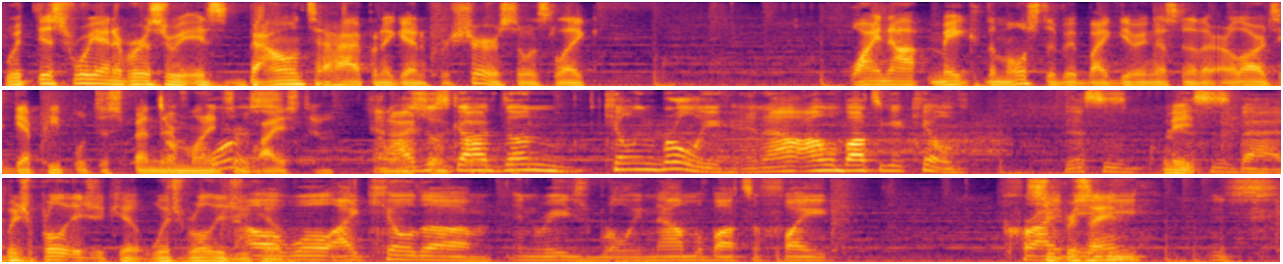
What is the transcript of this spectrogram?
with this four year anniversary. It's bound to happen again for sure. So it's like why not make the most of it by giving us another LR to get people to spend their Of money course. to buy stuff? And I just got done killing Broly, and now I'm about to get killed. This is Wait, this is bad. Which Broly did you kill? Which Broly did you oh kill? well, I killed um enraged Broly. Now I'm about to fight Super Crybaby.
